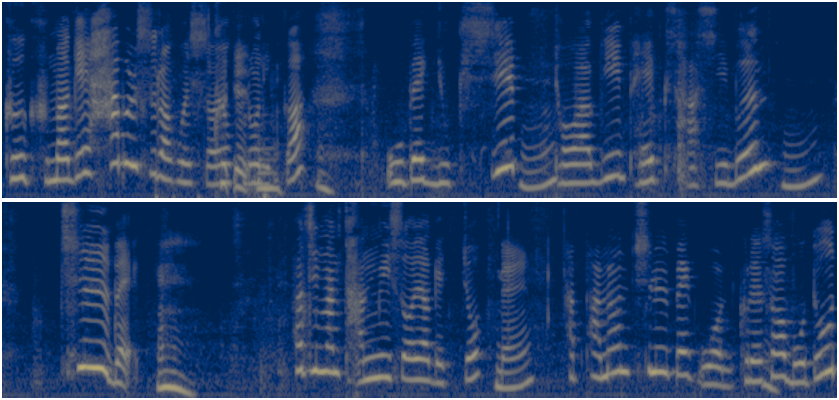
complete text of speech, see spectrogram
그 금액의 합을 쓰라고 했어요. 그게, 그러니까 음. 560 음. 더하기 140은 음. 700. 음. 하지만 단위 써야겠죠? 네. 합하면 700원. 그래서 모두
